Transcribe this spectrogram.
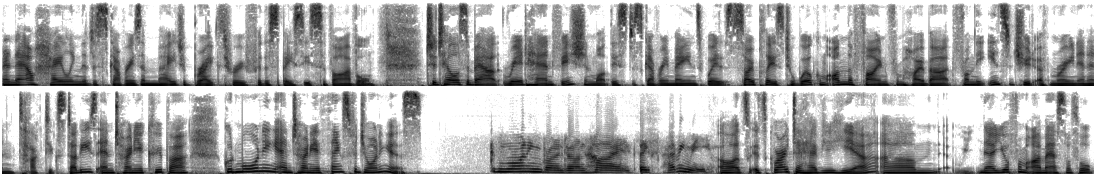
and are now hailing the discovery as a major breakthrough for the species' survival. To tell us about red handfish and what this discovery means, we're so pleased to welcome on the phone from Hobart from the Institute of Marine and Antarctic Studies, Antonia Cooper. Good morning, Antonia. Thanks for joining us. Good morning, Bron John. Hi, thanks for having me. Oh, it's, it's great to have you here. Um, now, you're from IMAS. I thought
